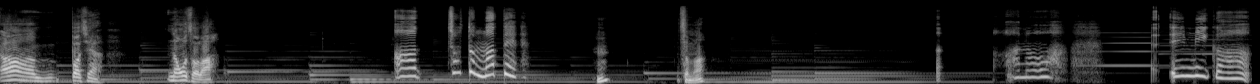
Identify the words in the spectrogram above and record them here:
啊，抱歉，那我走了。あ、ちょっと待って。怎么了？あの、エミが、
